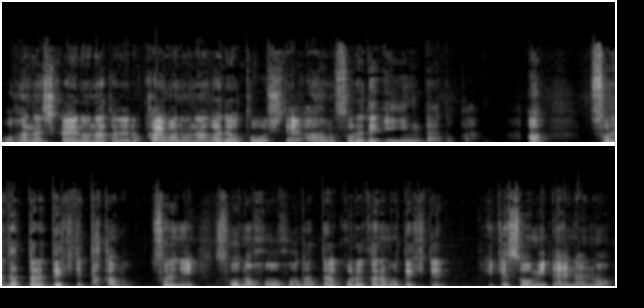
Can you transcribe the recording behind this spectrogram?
お話し会の中での会話の流れを通して、ああ、もうそれでいいんだとか、あ、それだったらできてたかも。それに、その方法だったらこれからもできていけそうみたいなのを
